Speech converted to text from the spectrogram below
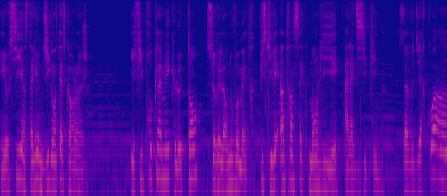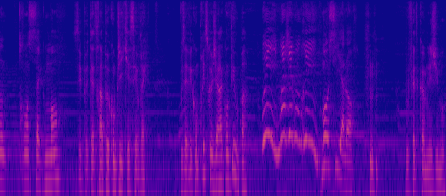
et aussi installer une gigantesque horloge. Il fit proclamer que le temps serait leur nouveau maître puisqu'il est intrinsèquement lié à la discipline. Ça veut dire quoi un transsegment C'est peut-être un peu compliqué, c'est vrai. Vous avez compris ce que j'ai raconté ou pas? Oui, moi j'ai compris Moi aussi alors Vous faites comme les jumeaux.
